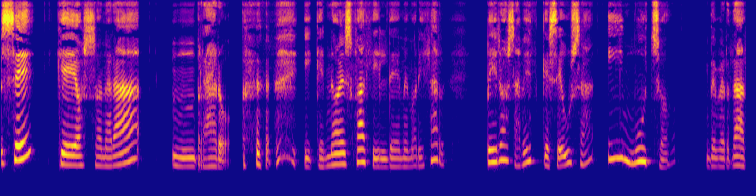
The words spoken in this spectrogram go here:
sé que os sonará mm, raro y que no es fácil de memorizar, pero sabed que se usa y mucho, de verdad,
